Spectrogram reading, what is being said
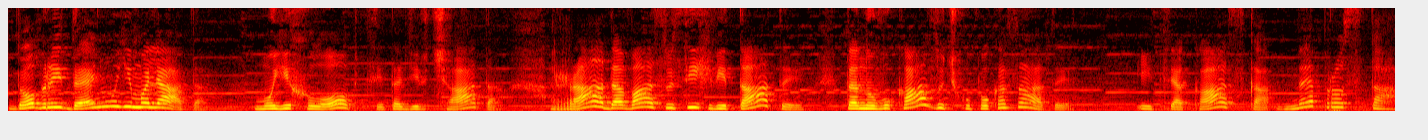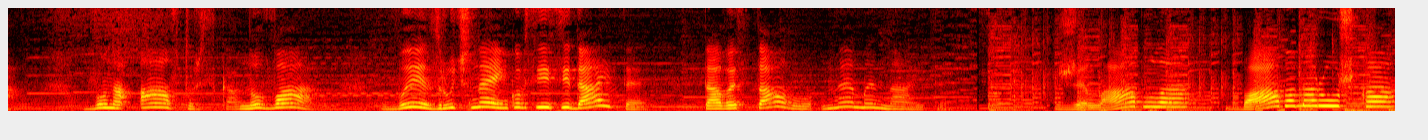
Добрий день, мої малята, мої хлопці та дівчата. Рада вас усіх вітати та нову казочку показати. І ця казка непроста, вона авторська, нова. Ви зручненько всі сідайте та виставу не минайте. Жила була баба Марушка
